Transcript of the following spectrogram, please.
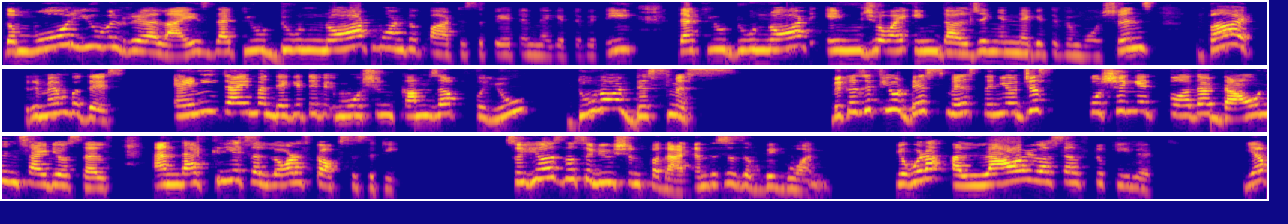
the more you will realize that you do not want to participate in negativity, that you do not enjoy indulging in negative emotions. But remember this anytime a negative emotion comes up for you, do not dismiss. Because if you dismiss, then you're just pushing it further down inside yourself, and that creates a lot of toxicity. So here's the solution for that. And this is a big one. You're going to allow yourself to feel it. Yep.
